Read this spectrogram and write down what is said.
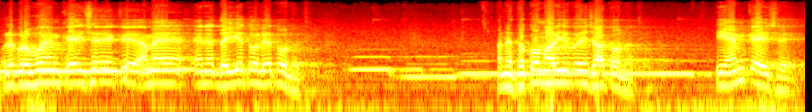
બોલે, પ્રભુ એમ કહે છે કે અમે એને દઈએ તો લેતો નથી અને ધક્કો મારીએ તો એ જાતો નથી. એ એમ કહે છે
